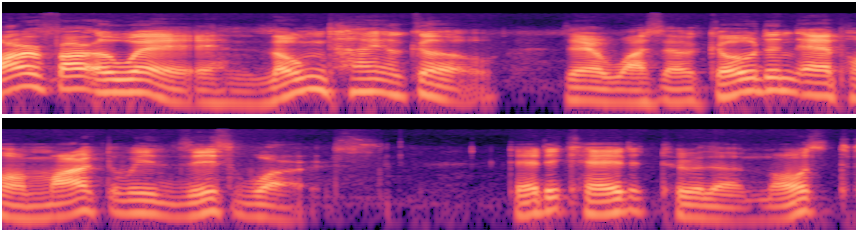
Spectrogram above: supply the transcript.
Far, far away and long time ago, there was a golden apple marked with these words, dedicated to the most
